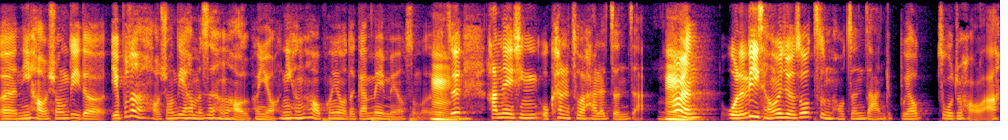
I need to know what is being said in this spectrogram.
呃你好兄弟的，也不是很好兄弟，他们是很好的朋友，你很好朋友的干妹妹有什么的，嗯。所以他内心我看得出来他在挣扎。嗯。当然，我的立场会觉得说这种好挣扎，你就不要做就好啦。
